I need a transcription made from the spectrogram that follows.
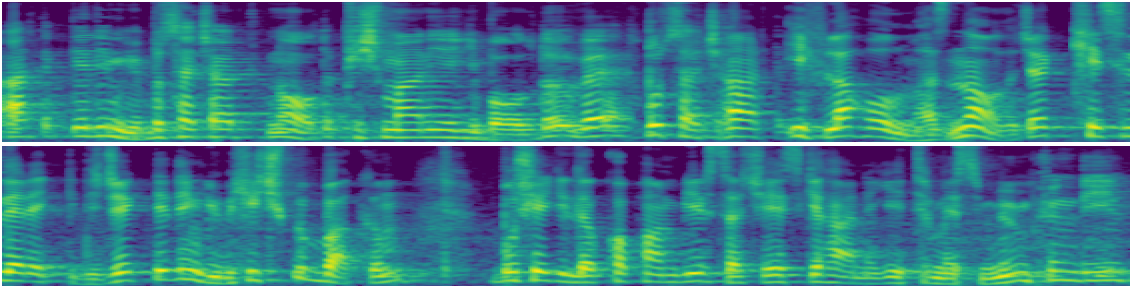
Artık dediğim gibi bu saç artık ne oldu? Pişmaniye gibi oldu ve bu saç artık iflah olmaz. Ne olacak? Kesilerek gidecek. Dediğim gibi hiçbir bakım bu şekilde kopan bir saçı eski haline getirmesi mümkün değil.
